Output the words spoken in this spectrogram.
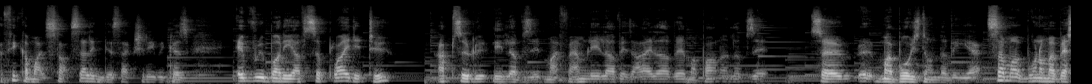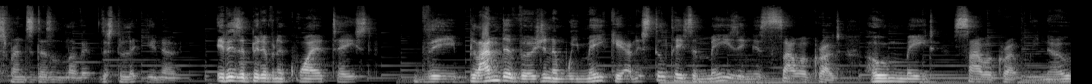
I think I might start selling this actually because everybody I've supplied it to absolutely loves it. My family love it. I love it. My partner loves it. So uh, my boys don't love it yet. Some one of my best friends doesn't love it. Just to let you know, it is a bit of an acquired taste. The blander version, and we make it, and it still tastes amazing, is sauerkraut, homemade sauerkraut. We know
